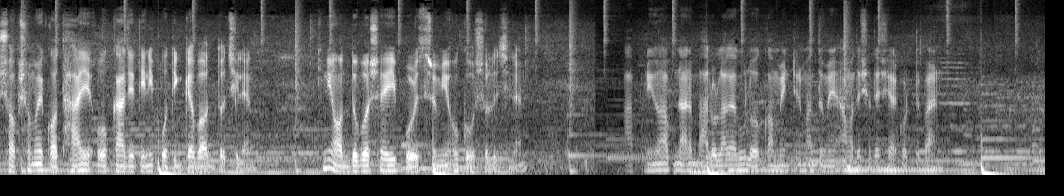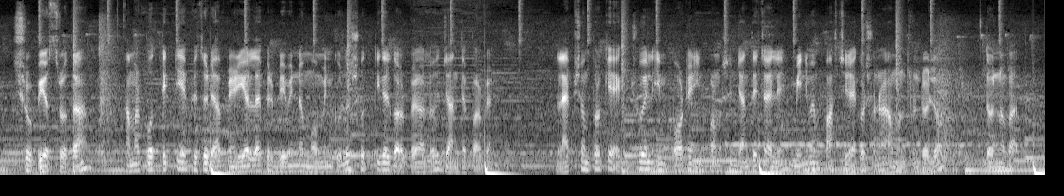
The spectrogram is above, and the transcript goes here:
সবসময় কথায় ও কাজে তিনি প্রতিজ্ঞাবদ্ধ ছিলেন। তিনি অধ্যবসায়ী, পরিশ্রমী ও কৌশলী ছিলেন। আপনিও আপনার ভালো লাগাগুলো কমেন্টের মাধ্যমে আমাদের সাথে শেয়ার করতে পারেন। সুপ্রিয় শ্রোতা, আমার প্রত্যেকটি এপিসোডে আপনি রিয়েল লাইফের বিভিন্ন মোমেন্টগুলো সত্যিকার গল্পের আলো জানতে পারবেন। লাইফ সম্পর্কে অ্যাকচুয়াল ইম্পর্টেন্ট ইনফরমেশন জানতে চাইলে মিনিমাম পাঁচটি রেকর্ড শোনার আমন্ত্রণ রইল। ধন্যবাদ।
